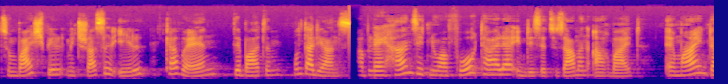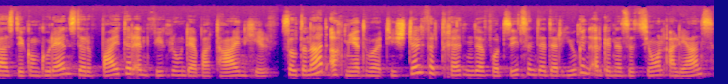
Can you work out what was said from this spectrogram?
zum Beispiel mit Rassel El, KWN, Debatten und Allianz. Ableihan sieht nur Vorteile in dieser Zusammenarbeit. Er meint, dass die Konkurrenz der Weiterentwicklung der Parteien hilft. Sultanat Ahmedova, die stellvertretende Vorsitzende der Jugendorganisation Allianz,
